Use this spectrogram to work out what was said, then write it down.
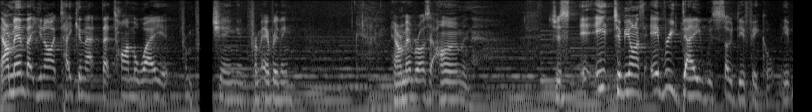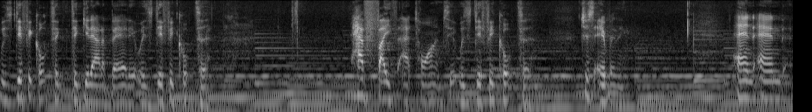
And I remember, you know, I'd taken that, that time away from preaching and from everything. And I remember I was at home and just, it, it, to be honest, every day was so difficult. It was difficult to, to get out of bed, it was difficult to have faith at times, it was difficult to just everything. And, and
